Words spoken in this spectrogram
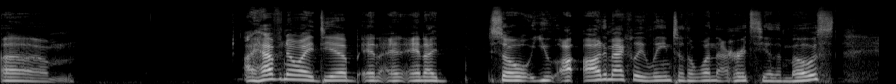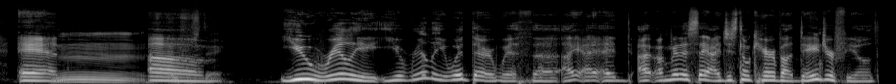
Um, I have no idea, and and, and I. So you automatically lean to the one that hurts you the most, and Mm, Um, you really, you really went there with. Uh, I, I, I, I'm gonna say I just don't care about Dangerfield,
